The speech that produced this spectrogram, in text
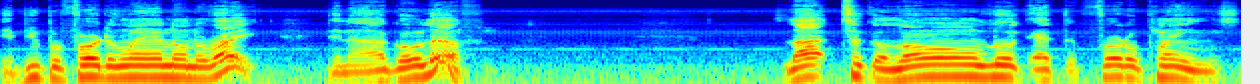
If you prefer the land on the right, then I'll go left. Lot took a long look at the fertile plains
